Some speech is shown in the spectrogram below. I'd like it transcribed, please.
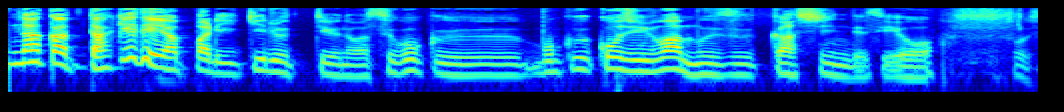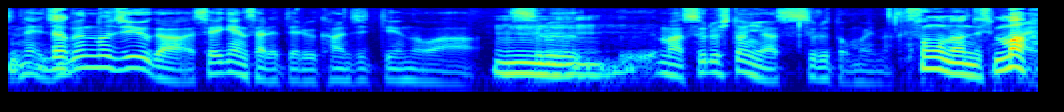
中だけでやっぱり生きるっていうのはすごく僕個人は難しいんですよ。そうですねだ自分の自由が制限されてる感じっていうのはうんする、まあ、する人にはすると思います。そうなんです。まあ、はい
